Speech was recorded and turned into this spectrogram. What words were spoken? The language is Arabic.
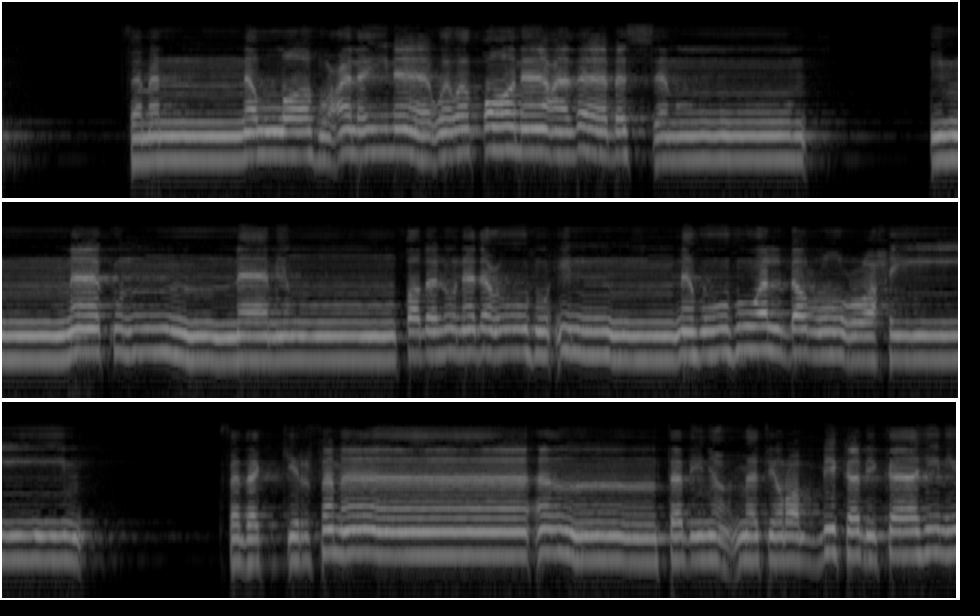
فَمَنَّ اللَّهُ عَلَيْنَا وَوَقَانَا عَذَابَ السَّمُومِ. إِنَّا كُنَّا مِن قَبْلُ نَدْعُوهُ ۖ إِنَّهُ هُوَ الْبَرُّ الرَّحِيمُ. فَذَكِّرْ فَمَا أَنتَ بِنِعْمَةِ رَبِّكَ بِكَاهِنٍ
